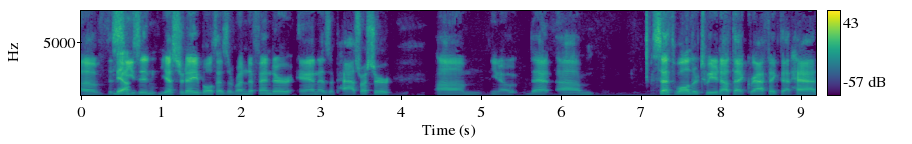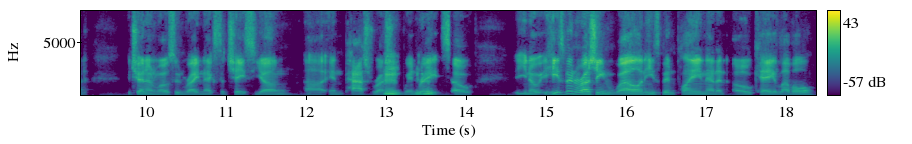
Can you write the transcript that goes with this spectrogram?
of the yeah. season yesterday, both as a run defender and as a pass rusher. Um, you know, that um, Seth Walder tweeted out that graphic that had Uchenna Nwosu right next to Chase Young uh, in pass rush mm-hmm. win rate. So, you know, he's been rushing well and he's been playing at an okay level.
